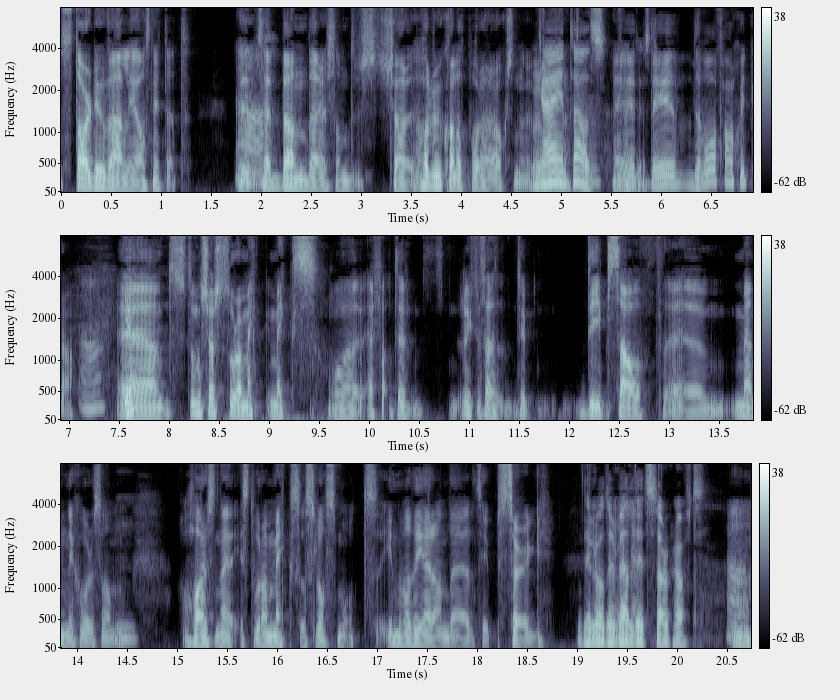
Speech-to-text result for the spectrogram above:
Stardew Valley-avsnittet. Det Ja. så här bönder som kör, har du kollat på det här också nu? Nej, inte alls faktiskt. Det, det var fan skitbra. Ja. Eh, de kör stora me- mex och det, riktigt så här, typ Deep South eh, människor som Mm. har sina stora mex och slåss mot invaderande typ Zerg. Det låter Det väldigt Starcraft. Ja, Mm.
